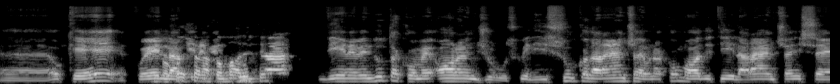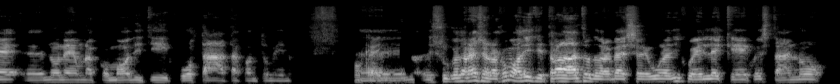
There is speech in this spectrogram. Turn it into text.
eh, ok, quella viene venduta, viene venduta, come orange juice, quindi il succo d'arancia è una commodity, l'arancia in sé eh, non è una commodity quotata quantomeno. Okay. Eh, il succo d'arancia è una commodity, tra l'altro dovrebbe essere una di quelle che quest'anno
